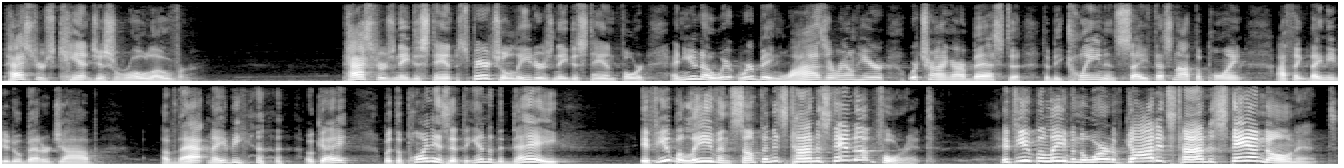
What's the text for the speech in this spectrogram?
pastors can't just roll over. Pastors need to stand, spiritual leaders need to stand forward. And you know, we're, we're being wise around here. We're trying our best to, to be clean and safe. That's not the point. I think they need to do a better job of that, maybe. okay? But the point is, at the end of the day, if you believe in something, it's time to stand up for it. If you believe in the Word of God, it's time to stand on it.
